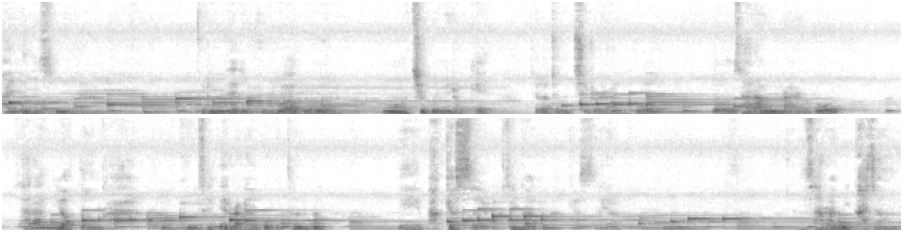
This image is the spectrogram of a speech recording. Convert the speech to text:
8년 했습니다. 그런데도 불구하고 어, 지금 이렇게 제가 정치를 알고 또 사람을 알고 사람이 어떤가 그, 그 세계를 알고부터는 예, 바뀌었어요. 생각이 바뀌었어요. 어, 사람이 가장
